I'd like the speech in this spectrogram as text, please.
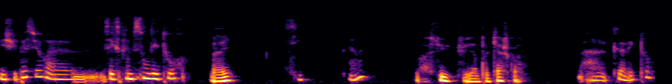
Mais je suis pas sûre. Euh, S'exprime sans détour. Bah oui. Si. Ah ouais? Bah si, puis un peu cash quoi. Bah, que avec toi.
